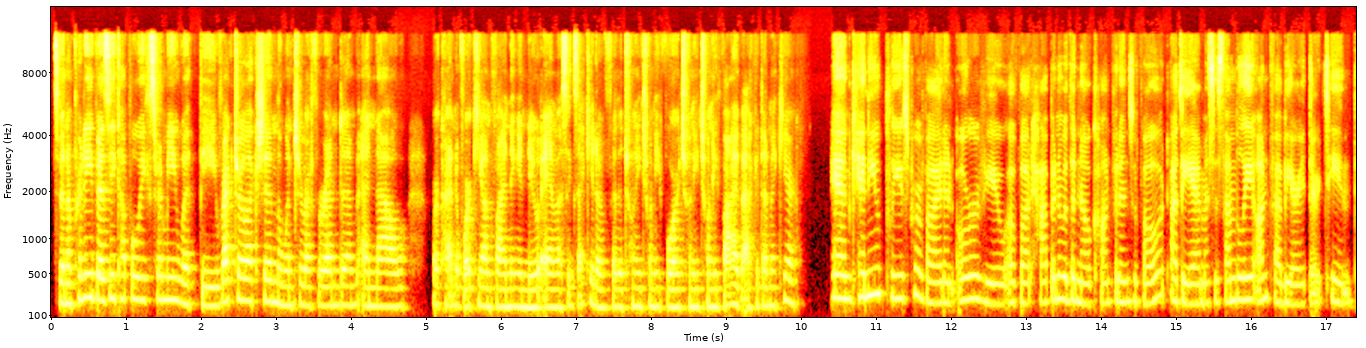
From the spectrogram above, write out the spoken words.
it's been a pretty busy couple weeks for me with the rector election, the winter referendum, and now we're kind of working on finding a new AMS executive for the 2024 2025 academic year. And can you please provide an overview of what happened with the no confidence vote at the AMS Assembly on February 13th?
